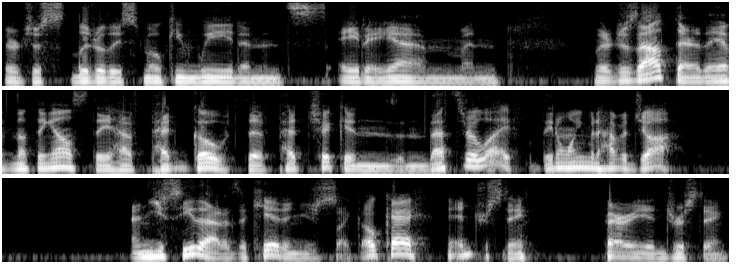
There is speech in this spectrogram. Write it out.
they're just literally smoking weed and it's 8 a.m. and they're just out there. They have nothing else. They have pet goats, they have pet chickens, and that's their life. They don't even have a job. And you see that as a kid and you're just like, okay, interesting. Very interesting.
